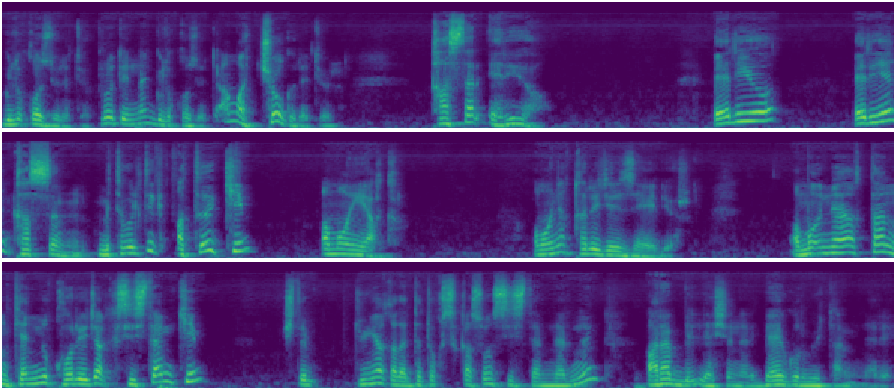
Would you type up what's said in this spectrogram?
glukoz üretiyor. Proteinden glukoz üretiyor. Ama çok üretiyor. Kaslar eriyor. Eriyor. Eriyen kasın metabolitik atığı kim? Amonyak. Amonyak karaciğeri zehirliyor. Amonyaktan kendini koruyacak sistem kim? İşte dünya kadar detoksikasyon sistemlerinin ara bileşenleri, B grubu vitaminleri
